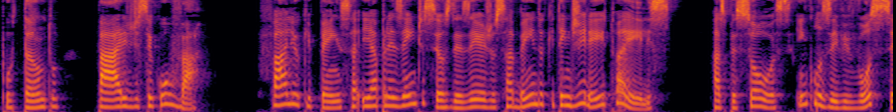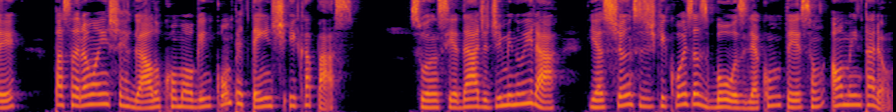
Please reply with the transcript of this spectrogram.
Portanto, pare de se curvar. Fale o que pensa e apresente seus desejos sabendo que tem direito a eles. As pessoas, inclusive você, passarão a enxergá-lo como alguém competente e capaz sua ansiedade diminuirá e as chances de que coisas boas lhe aconteçam aumentarão.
